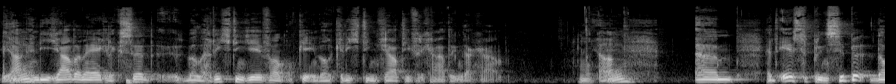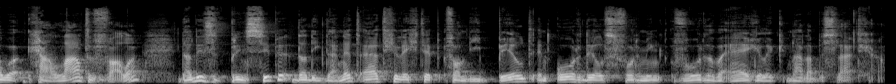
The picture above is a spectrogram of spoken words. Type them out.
Ja, en die gaan dan eigenlijk wel een richting geven van oké, in welke richting gaat die vergadering dan gaan. Ja. Ehm, het eerste principe dat we gaan laten vallen, dat is het principe dat ik daarnet uitgelegd heb van die beeld- en oordeelsvorming voordat we eigenlijk naar dat besluit gaan.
